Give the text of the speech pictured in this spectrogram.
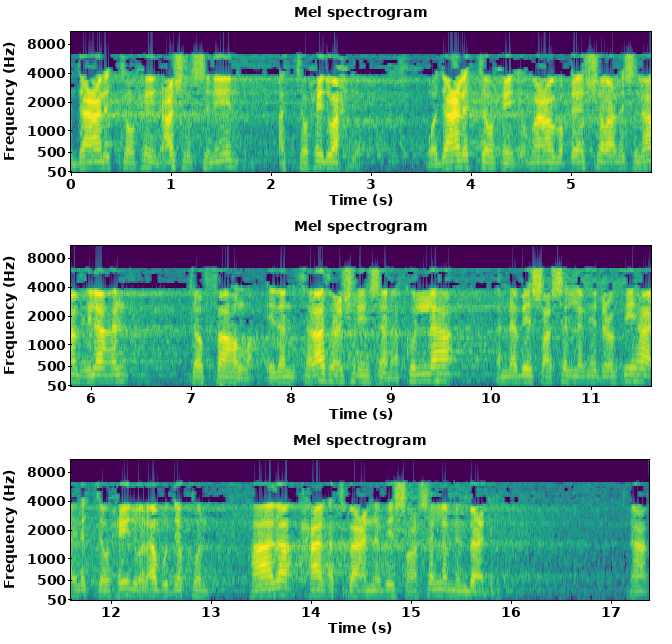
دعا للتوحيد عشر سنين التوحيد وحده. ودعا للتوحيد ومعه بقية الشرع الإسلام إلى أن توفاه الله. إذا 23 سنة كلها النبي صلى الله عليه وسلم يدعو فيها إلى التوحيد ولا بد يكون هذا حال أتباع النبي صلى الله عليه وسلم من بعده. نعم.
